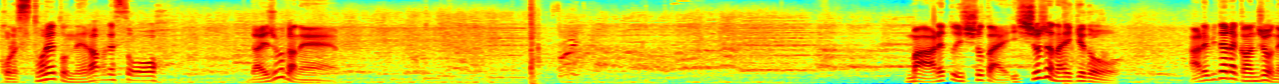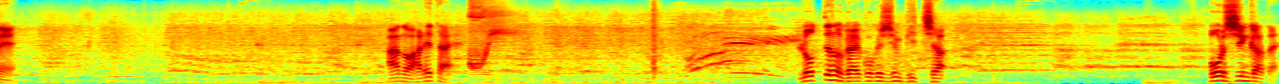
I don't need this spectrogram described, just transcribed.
これストレート狙われそう。大丈夫かね？まああれと一緒たい一緒じゃないけどあれみたいな感じよね。あのあれたい。ロッテの外国人ピッチャー。ボールシンガーたい。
